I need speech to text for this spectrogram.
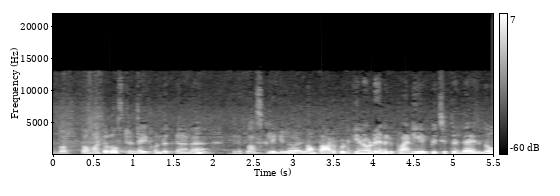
അപ്പം ടൊമാറ്റോ റോസ്റ്റ് ഉണ്ടായിക്കൊണ്ടിരിക്കുകയാണ്. പിന്നെ ഫ്ലാസ്കിലേക്കുള്ള വെള്ളം. പാറക്കുട്ടിക്കിനോട് ഞാനൊരു പണി ഏൽപ്പിച്ചിട്ടുണ്ടായിരുന്നു.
